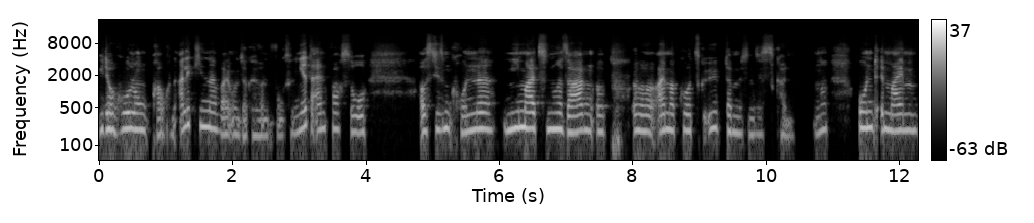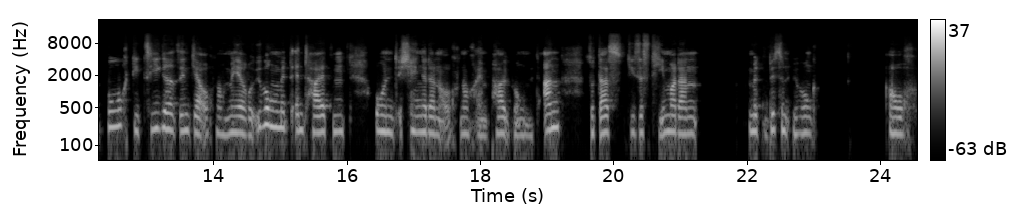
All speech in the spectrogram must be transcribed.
Wiederholung brauchen alle Kinder, weil unser Gehirn funktioniert einfach so. Aus diesem Grunde niemals nur sagen, äh, äh, einmal kurz geübt, dann müssen sie es können. Ne? Und in meinem Buch Die Ziege sind ja auch noch mehrere Übungen mit enthalten und ich hänge dann auch noch ein paar Übungen mit an, sodass dieses Thema dann mit ein bisschen Übung auch,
